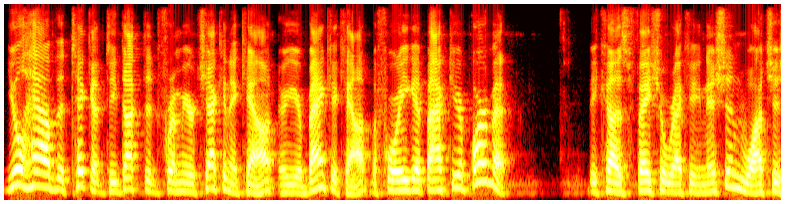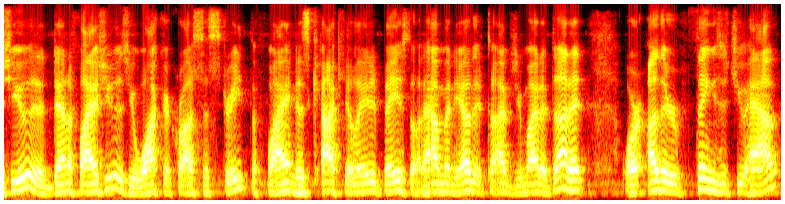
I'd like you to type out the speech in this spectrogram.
you'll have the ticket deducted from your checking account or your bank account before you get back to your apartment because facial recognition watches you, it identifies you as you walk across the street. The fine is calculated based on how many other times you might have done it or other things that you have.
